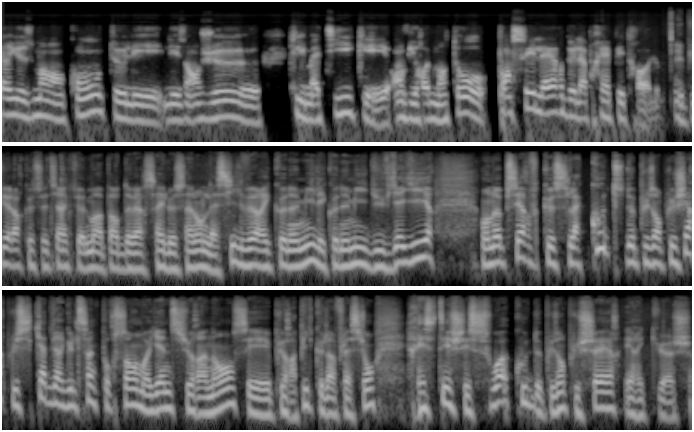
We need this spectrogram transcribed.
sérieusement en compte les, les enjeux euh, climatiques et environnementaux. Pensez l'ère de l'après-pétrole. Et puis alors que se tient actuellement à Porte de Versailles le salon de la Silver Economy, l'économie du vieillir, on observe que cela coûte de plus en plus cher, plus 4,5% en moyenne sur un an. C'est plus rapide que l'inflation. Rester chez soi coûte de plus en plus cher, Eric Kioch.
